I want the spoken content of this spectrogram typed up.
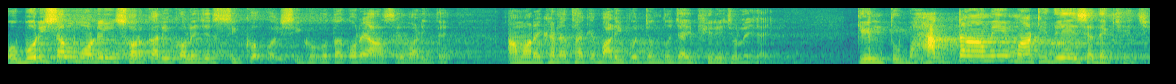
ও বরিশাল মডেল সরকারি কলেজের শিক্ষক, ওই শিক্ষকতা করে, আসে বাড়িতে। আমার এখানে থাকে, বাড়ি পর্যন্ত যাই, ফিরে চলে যাই। কিন্তু ভাগটা আমি মাটি দিয়ে এসে দেখিয়েছি।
